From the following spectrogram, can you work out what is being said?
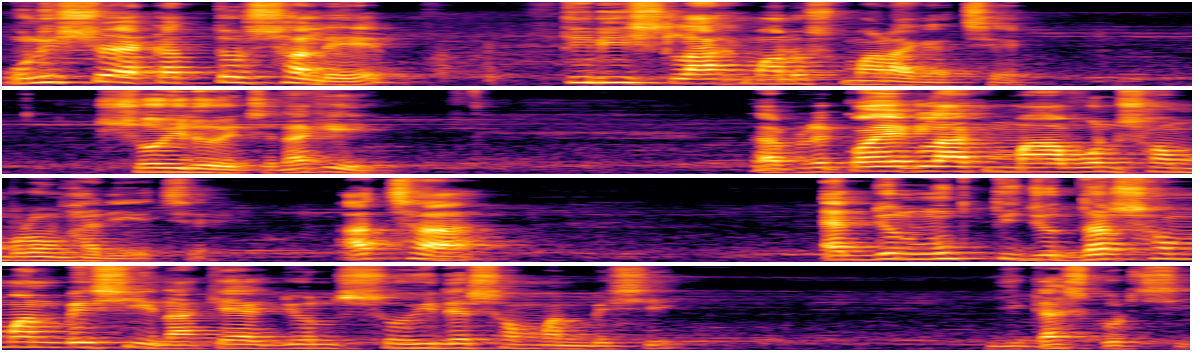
উনিশশো একাত্তর সালে তিরিশ লাখ মানুষ মারা গেছে। শহীদ হয়েছে নাকি? তারপরে কয়েক লাখ মা বোন সম্ভ্রম হারিয়েছে। আচ্ছা একজন মুক্তিযোদ্ধার সম্মান বেশি নাকি একজন শহীদের সম্মান বেশি? জিজ্ঞাসা করছি।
